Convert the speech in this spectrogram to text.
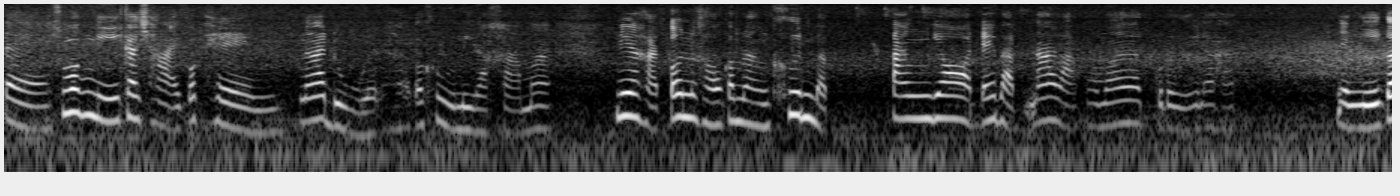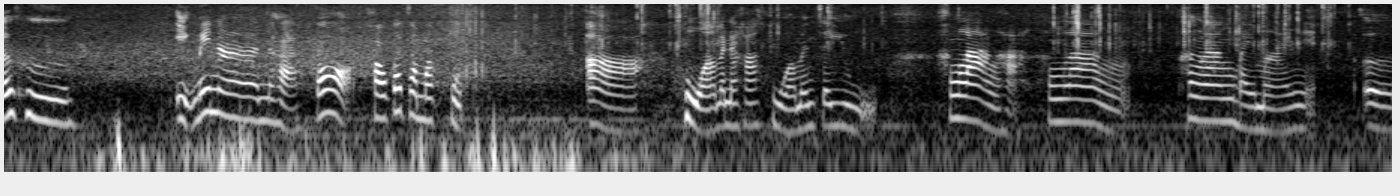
แต่ช่วงนี้กระชายก็แพงน่าดูเลยนะคะ ก็คือมีราคามาก เนี่ยค่ะ ต้นเขากำลังขึ้นแบบตั้งยอดได้แบบน่ารักมากเลยนะคะ อย่างนี้ก็คืออีกไม่นานนะคะก็เขาก็จะมาขุดหัวมันนะคะ หัวมันจะอยู่ข้างล่างค่ะ ข้างล่างข้างล่างใบไม้เนี่ยเออ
